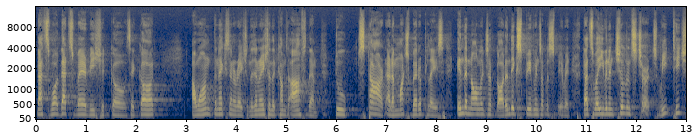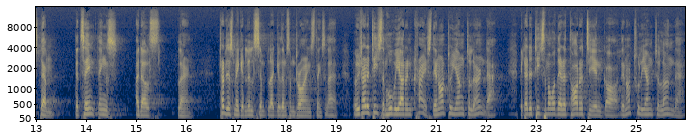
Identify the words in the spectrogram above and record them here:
That's what that's where we should go. Say, God, I want the next generation, the generation that comes after them, to start at a much better place in the knowledge of God, in the experience of a spirit. That's why even in children's church, we teach them the same things adults learn. Try to just make it a little simpler, give them some drawings, things like that. But we try to teach them who we are in Christ. They're not too young to learn that. We try to teach them about their authority in God. They're not too young to learn that.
